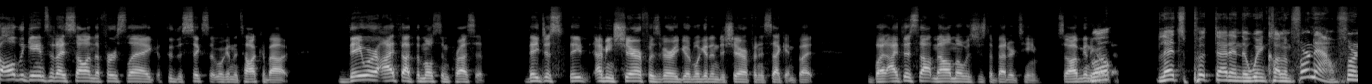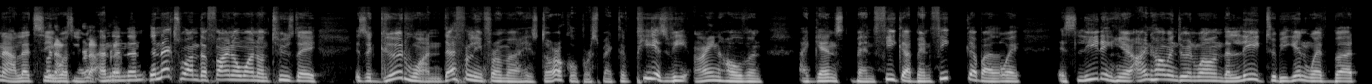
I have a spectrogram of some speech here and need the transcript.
all the games that I saw in the first leg through the six that we're going to talk about, they were I thought the most impressive. They just they I mean Sheriff was very good. We'll get into Sheriff in a second, but but I just thought Malmo was just a better team. So I'm going to well, go. Let's put that in the win column for now. For now, let's see what's now, and then the, the next one, the final one on Tuesday, is a good one, definitely from a historical perspective. PSV Eindhoven against Benfica. Benfica, by the way, is leading here. Eindhoven doing well in the league to begin with, but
